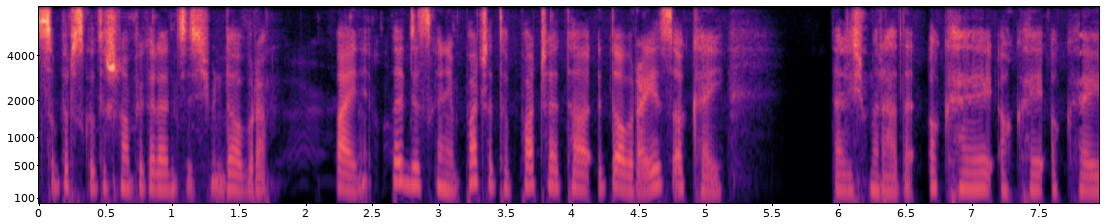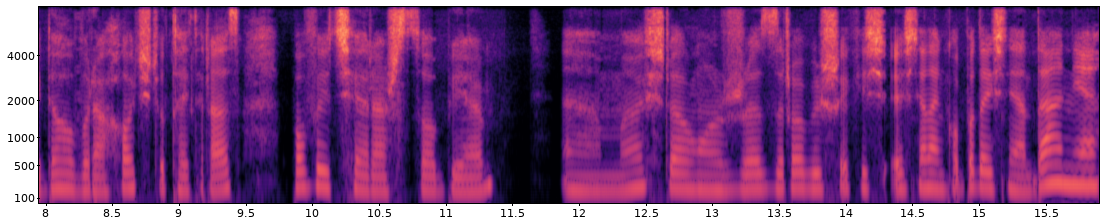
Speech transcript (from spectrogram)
Super skuteczna opieka nad dziećmi. Dobra, fajnie. To dziecko nie płacze, to płacze, to... Dobra, jest okej. Daliśmy radę. Okej, okej, okej, dobra, chodź tutaj teraz. Powycierasz sobie. E, Myślę, że zrobisz jakieś e, śniadanko. Podaj śniadanie.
